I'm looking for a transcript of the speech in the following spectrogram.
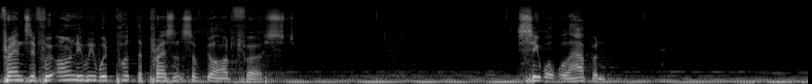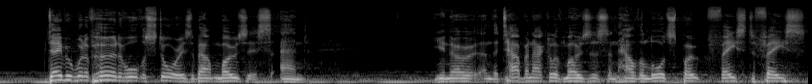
Friends, if we only we would put the presence of God first, see what will happen. David would have heard of all the stories about Moses and you know, and the tabernacle of Moses and how the Lord spoke face to face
